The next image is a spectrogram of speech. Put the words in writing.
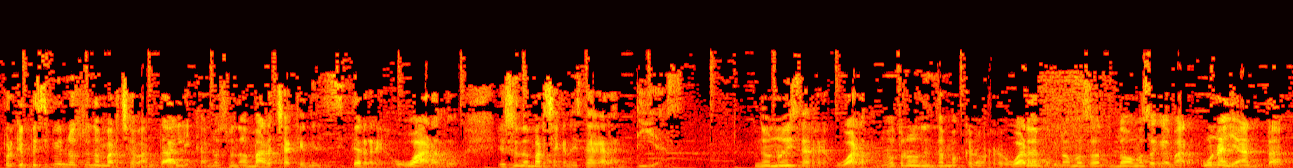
Porque en principio no es una marcha vandálica, no es una marcha que necesite resguardo, es una marcha que necesita garantías no, no necesita resguardo. Nosotros no necesitamos que nos resguarden porque no vamos, a, no vamos a quemar una llanta,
